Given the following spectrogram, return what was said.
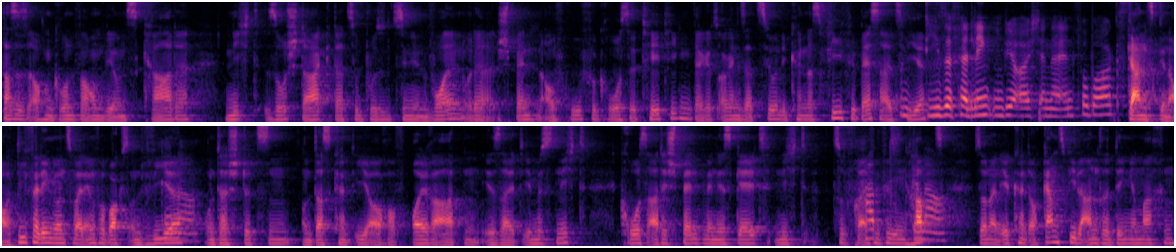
Das ist auch ein Grund, warum wir uns gerade nicht so stark dazu positionieren wollen oder Spendenaufrufe große tätigen. Da gibt es Organisationen, die können das viel, viel besser als und wir. Diese verlinken wir euch in der Infobox. Ganz genau, die verlinken wir uns bei der Infobox und wir genau. unterstützen und das könnt ihr auch auf eure Arten. Ihr seid, ihr müsst nicht großartig spenden, wenn ihr das Geld nicht zur freien Verfügung genau. habt, sondern ihr könnt auch ganz viele andere Dinge machen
